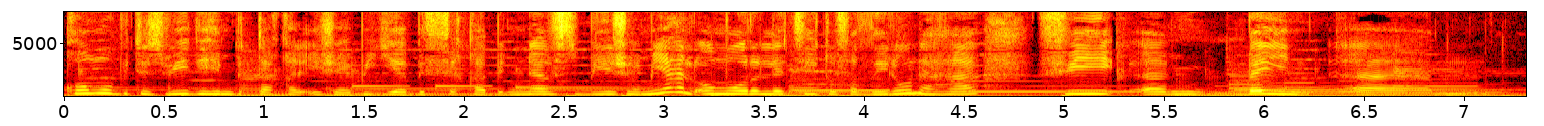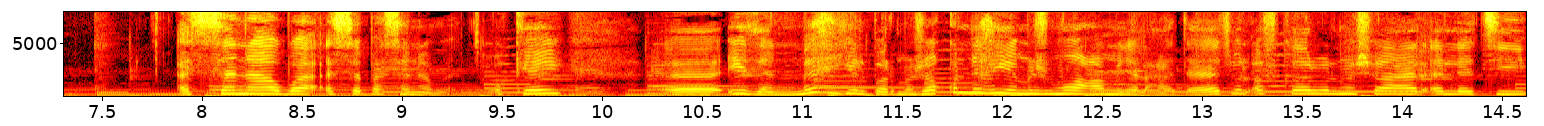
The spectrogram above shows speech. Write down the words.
قوموا بتزويدهم بالطاقة الإيجابية بالثقة بالنفس بجميع الأمور التي تفضلونها في بين السنة والسبع سنوات أوكي؟ آه إذا ما هي البرمجة؟ قلنا هي مجموعة من العادات والأفكار والمشاعر التي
